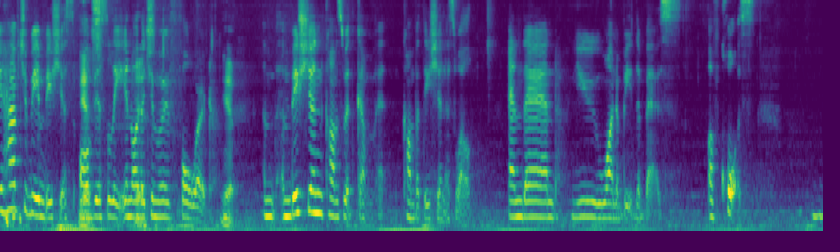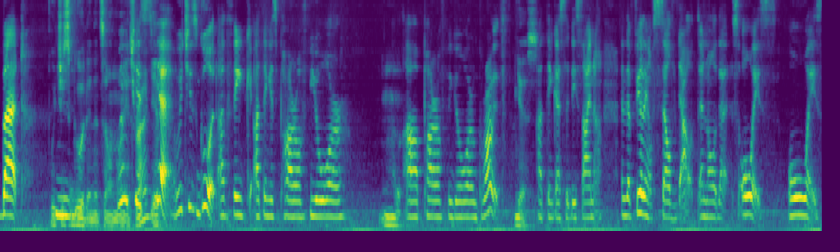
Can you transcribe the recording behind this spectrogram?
you have to be ambitious, Yes. obviously, in order Yes. to move forward. Yeah. Am- ambition comes with com- competition as well, and then you want to be the best, of course. But Which is good in its own ways, which right? is yeah. which is good. I think I think it's part of your Mm. uh, part of your growth. Yes. I think as a designer and the feeling of self doubt and all that is always always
